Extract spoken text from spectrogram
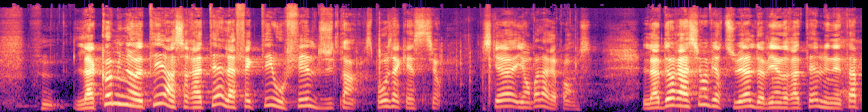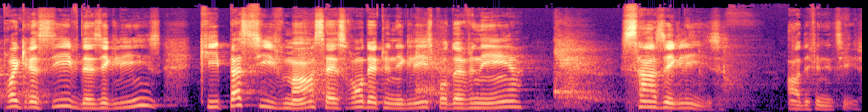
la communauté en sera-t-elle affectée au fil du temps? Se pose la question, parce qu'ils n'ont pas la réponse. L'adoration virtuelle deviendra-t-elle une étape progressive des églises qui passivement cesseront d'être une église pour devenir sans église, en définitive?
